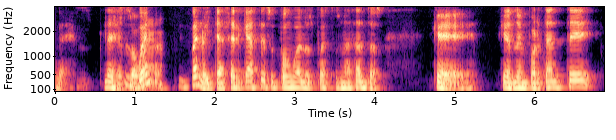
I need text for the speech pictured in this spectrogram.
Eso, es bueno. bueno. y te acercaste, supongo, a los puestos más altos, que, es lo importante.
